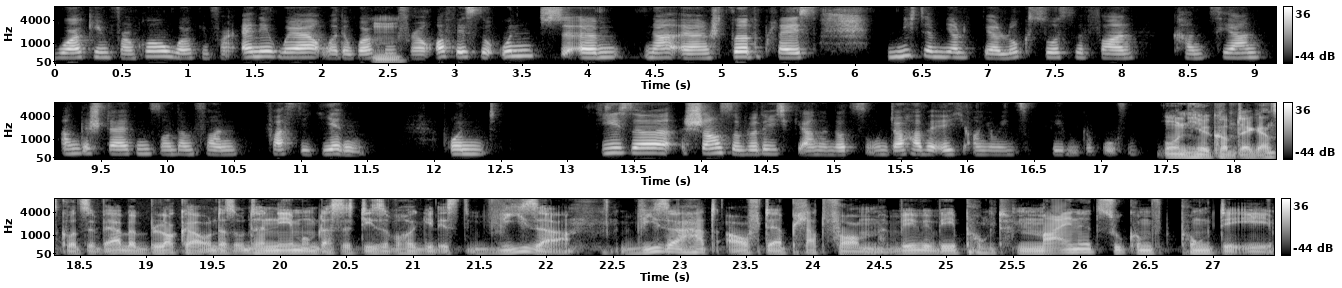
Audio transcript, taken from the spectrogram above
Working from Home, Working from Anywhere oder Working mhm. from Office und ähm, na, äh, Third Place nicht mehr der Luxus von Konzernangestellten, sondern von fast jedem. Und diese Chance würde ich gerne nutzen und da habe ich Anjo ins Leben gerufen. Und hier kommt der ganz kurze Werbeblocker und das Unternehmen, um das es diese Woche geht, ist Visa. Visa hat auf der Plattform www.meinezukunft.de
